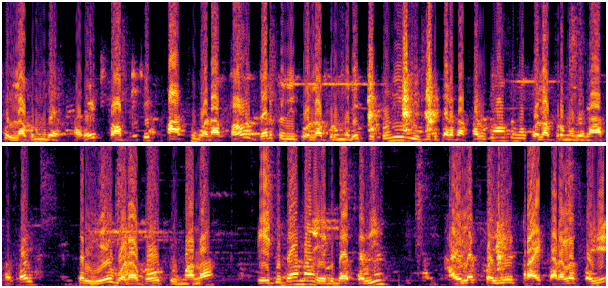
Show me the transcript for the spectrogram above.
कोल्हापूरमध्ये असणार आहे टॉपचे पाच वडापाव जर तुम्ही कोल्हापूरमध्ये कुठूनही व्हिजिट करत असाल किंवा तुम्ही कोल्हापूरमध्ये राहत असाल तर हे वडापाव तुम्हाला एकदा ना एकदा तरी खायलाच पाहिजे ट्राय करायलाच पाहिजे.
